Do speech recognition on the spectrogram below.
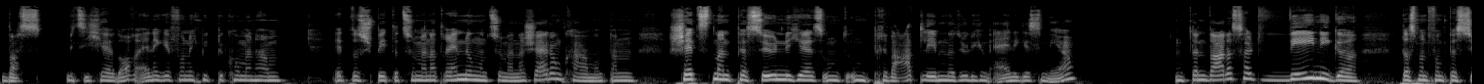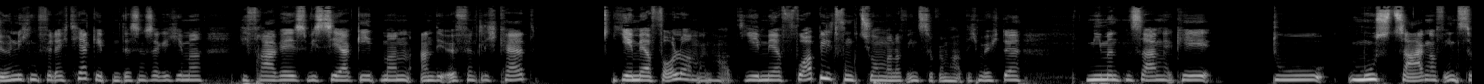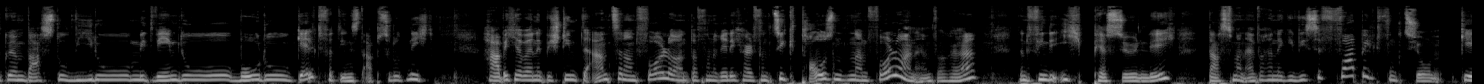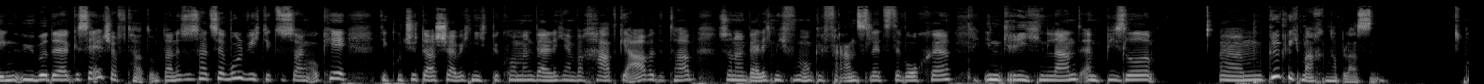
was mit Sicherheit auch einige von euch mitbekommen haben, etwas später zu meiner Trennung und zu meiner Scheidung kam. Und dann schätzt man Persönliches und, und Privatleben natürlich um einiges mehr. Und dann war das halt weniger, dass man vom Persönlichen vielleicht hergibt. Und deswegen sage ich immer, die Frage ist, wie sehr geht man an die Öffentlichkeit? Je mehr Follower man hat, je mehr Vorbildfunktion man auf Instagram hat. Ich möchte niemanden sagen, okay, du musst sagen auf Instagram, was du, wie du, mit wem du, wo du Geld verdienst. Absolut nicht. Habe ich aber eine bestimmte Anzahl an Followern, davon rede ich halt von zigtausenden an Followern einfach, ja, dann finde ich persönlich, dass man einfach eine gewisse Vorbildfunktion gegenüber der Gesellschaft hat. Und dann ist es halt sehr wohl wichtig zu sagen, okay, die Gucci-Tasche habe ich nicht bekommen, weil ich einfach hart gearbeitet habe, sondern weil ich mich vom Onkel Franz letzte Woche in Griechenland ein bisschen ähm, glücklich machen habe lassen.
